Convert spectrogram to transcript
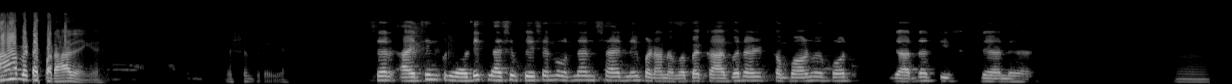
हाँ बेटा पढ़ा देंगे। निश्चिंत रहिए। Sir I think periodic classification में उतना शायद नहीं पढ़ाना होगा पर कार्बोनेटेड कंपाउंड में बहुत ज़्यादा चीज़ नया नया है। हम्म।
